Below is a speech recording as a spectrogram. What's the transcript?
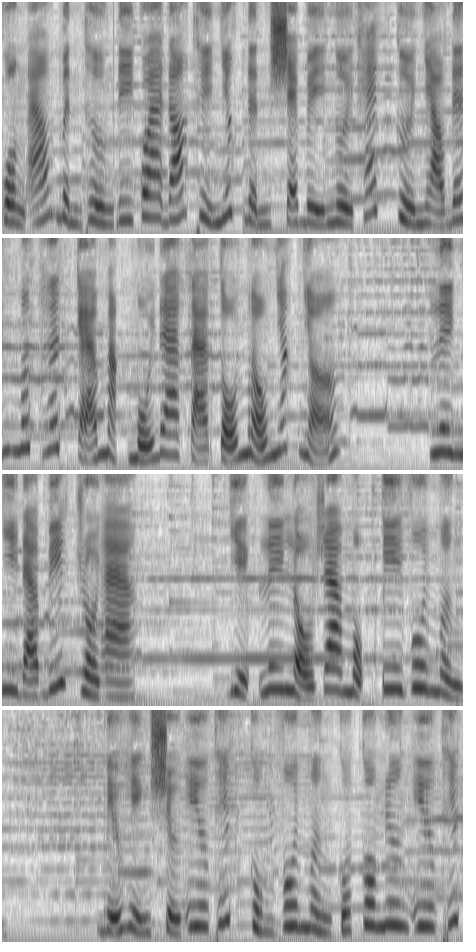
quần áo bình thường đi qua đó Thì nhất định sẽ bị người khác cười nhạo đến mất hết cả mặt mũi đa tạ tổ mẫu nhắc nhở. Lê Nhi đã biết rồi à. Diệp Ly lộ ra một tia vui mừng. Biểu hiện sự yêu thích cùng vui mừng của cô nương yêu thích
